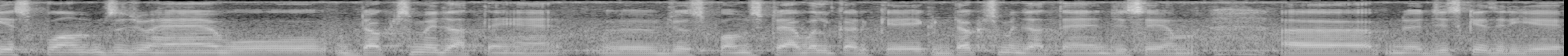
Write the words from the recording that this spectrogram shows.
ये स्पम्स जो हैं, वो डक्ट्स में जाते हैं, जो स्पम्स ट्रैवल करके एक डक्ट्स में जाते हैं, जिसे हम जिसके ज़रिए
